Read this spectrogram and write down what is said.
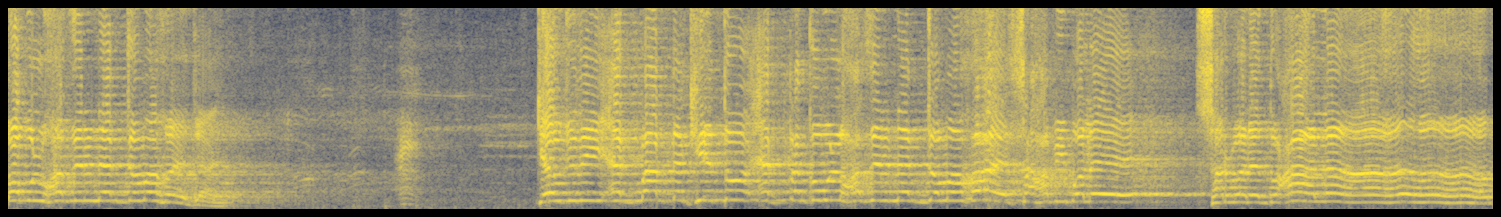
কবুল হজের জমা হয়ে যায়। কেউ যদি একবার দেখে তো একটা কবুল হজের নেক জমা হয়, সাহাবি বলে সরবারে দু আলম।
